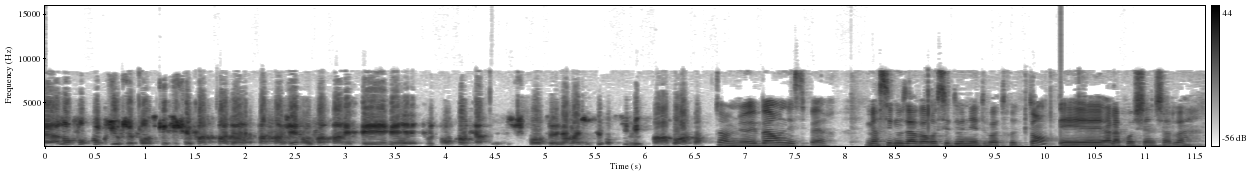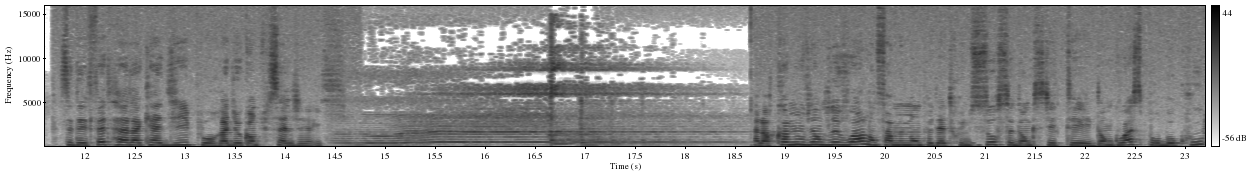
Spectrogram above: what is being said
Euh, alors, pour conclure, je pense que si je ne passe pas passagère, on ne va pas rester euh, tout le temps comme ça. Je pense, je suis optimiste par rapport à ça. Tant mieux, eh ben, on espère. Merci de nous avoir aussi donné de votre temps et à la prochaine, Inch'Allah. C'était Fetha Lakadi pour Radio Campus Algérie. Alors comme on vient de le voir, l'enfermement peut être une source d'anxiété et d'angoisse pour beaucoup,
